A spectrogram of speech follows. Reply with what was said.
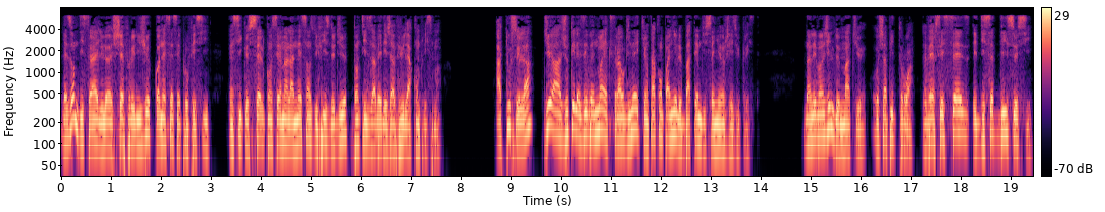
Les hommes d'Israël leurs chefs religieux connaissaient ces prophéties, ainsi que celles concernant la naissance du Fils de Dieu dont ils avaient déjà vu l'accomplissement. À tout cela, Dieu a ajouté les événements extraordinaires qui ont accompagné le baptême du Seigneur Jésus-Christ. Dans l'évangile de Matthieu, au chapitre 3, les versets 16 et 17 disent ceci.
